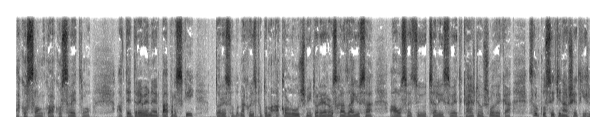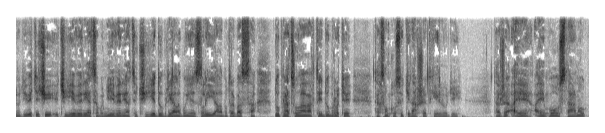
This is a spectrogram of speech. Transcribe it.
ako slnko, ako svetlo. A tie drevené paprsky, ktoré sú nakoniec potom ako lúčmi, ktoré rozchádzajú sa a osvecujú celý svet, každého človeka. Slnko svieti na všetkých ľudí. Viete, či, či je veriaci alebo nie je veriaci, či je dobrý alebo je zlý, alebo treba sa dopracováva k tej dobrote, tak slnko svieti na všetkých ľudí. Takže aj, aj bohostánok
